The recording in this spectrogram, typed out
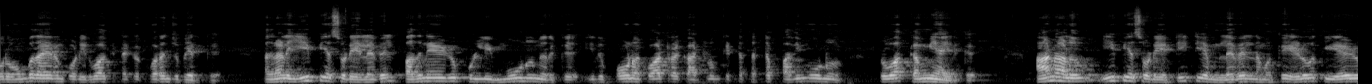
ஒரு ஒன்பதாயிரம் கோடி ரூபா கிட்டக்க குறைஞ்சு போயிருக்கு. அதனால இபிஎஸ் உடைய லெவல் பதினேழு புள்ளி மூணுன்னு இருக்கு. இது போன குவார்டரை காட்டிலும் கிட்டத்தட்ட பதிமூணு ரூபா கம்மியாயிருக்கு. ஆனாலும் இபிஎஸ் உடைய டிடிஎம் லெவல் நமக்கு எழுபத்தி ஏழு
